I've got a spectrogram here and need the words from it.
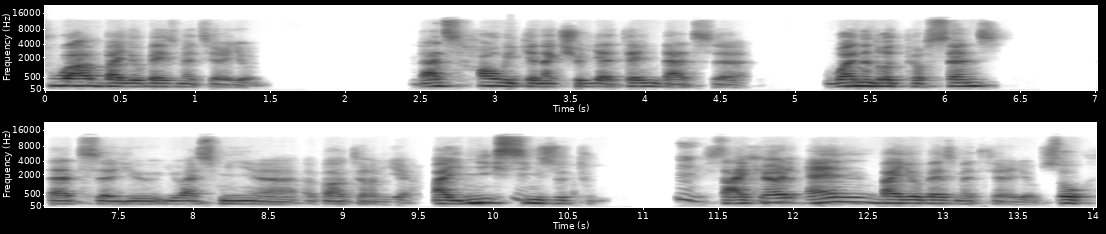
toward bio-based material. That's how we can actually attain that uh, 100% that uh, you, you asked me uh, about earlier by mixing the two, mm. cycle and bio-based material. So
